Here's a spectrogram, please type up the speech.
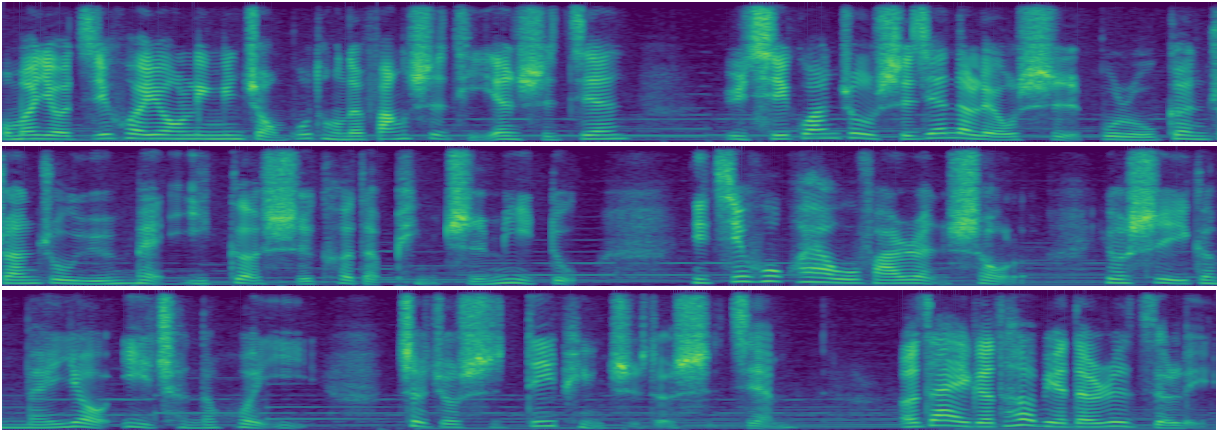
我们有机会用另一种不同的方式体验时间。与其关注时间的流逝，不如更专注于每一个时刻的品质密度。你几乎快要无法忍受了，又是一个没有议程的会议，这就是低品质的时间。而在一个特别的日子里，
